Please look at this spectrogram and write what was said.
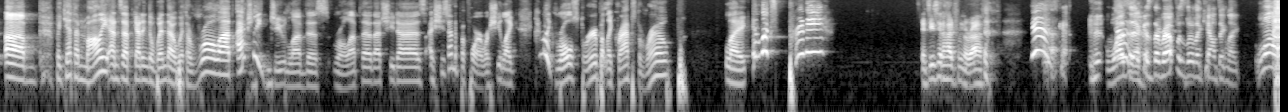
um, but yeah, then Molly ends up getting the win though with a roll up. I actually do love this roll up though that she does. I, she's done it before where she like kind of like rolls through but like grabs the rope. Like it looks pretty. It's easy to hide from the ref. Yeah. Was it? Because the ref was literally counting like one.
